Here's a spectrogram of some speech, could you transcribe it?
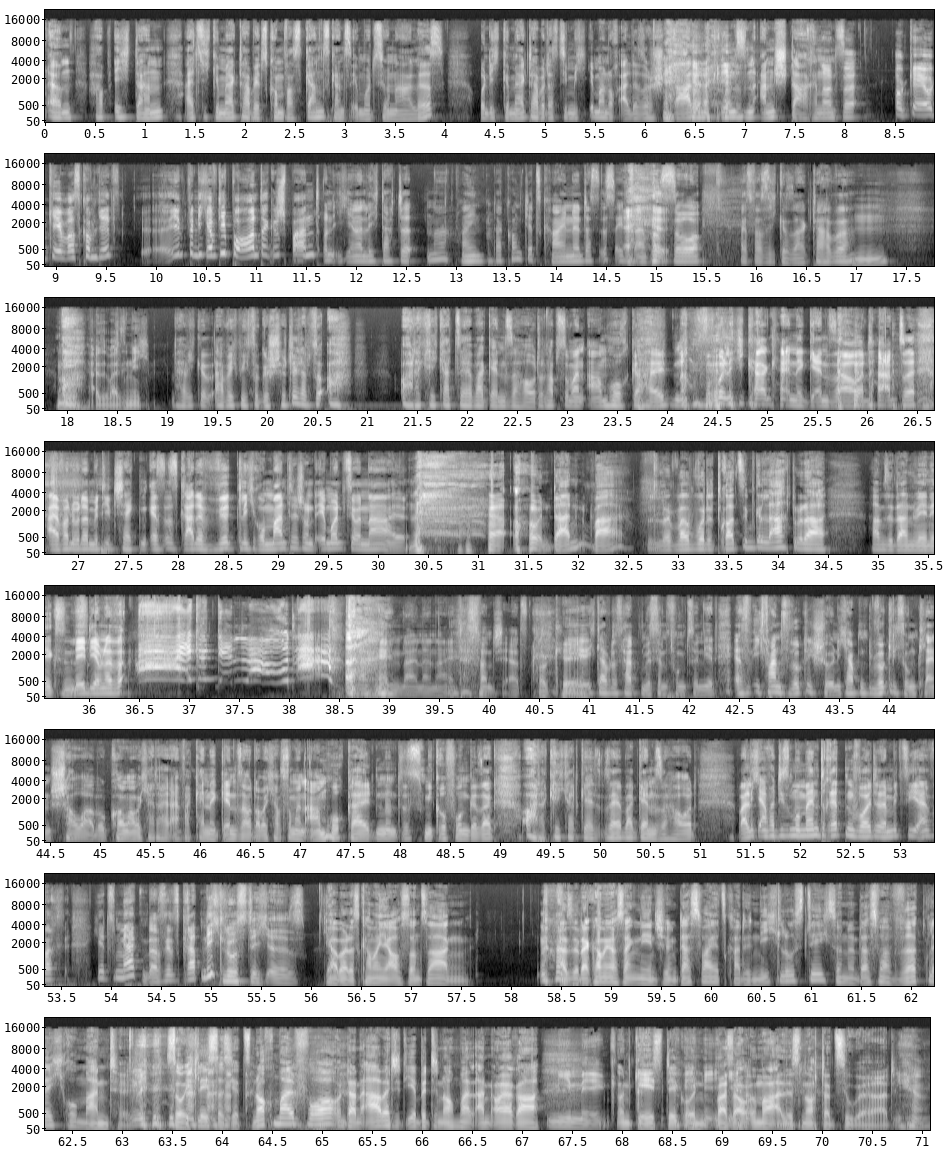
Ähm, habe ich dann, als ich gemerkt habe, jetzt kommt was ganz, ganz Emotionales und ich gemerkt habe, dass die mich immer noch alle so strahlend grinsen anstarren und so, okay, okay, was kommt jetzt? Äh, Jetzt bin ich auf die Pointe gespannt. Und ich innerlich dachte, na, nein, da kommt jetzt keine. Das ist jetzt einfach so. Weißt du, was ich gesagt habe? Hm. Nee, also weiß ich nicht. Da habe ich, hab ich mich so geschüttelt, habe so, ah, oh, da krieg ich gerade selber Gänsehaut und habe so meinen Arm hochgehalten, obwohl ich gar keine Gänsehaut hatte. Einfach nur damit die checken, es ist gerade wirklich romantisch und emotional. Und dann war, wurde trotzdem gelacht oder haben sie dann wenigstens. Nee, die haben dann so, ah, ich krieg Gänsehaut, ah. Nein, nein, nein, nein, das war ein Scherz. Okay. Ich glaube, das hat ein bisschen funktioniert. Es, ich fand es wirklich schön. Ich habe wirklich so einen kleinen Schauer bekommen, aber ich hatte halt einfach keine Gänsehaut. Aber ich habe so meinen Arm hochgehalten und das Mikrofon gesagt, oh, da krieg ich gerade selber Gänsehaut. Weil ich einfach diesen Moment retten wollte, damit sie einfach jetzt merken, dass es jetzt gerade nicht lustig ist. Ja, aber das kann man ja auch sonst sagen. Also da kann man ja auch sagen, nee, Entschuldigung, das war jetzt gerade nicht lustig, sondern das war wirklich romantisch. So, ich lese das jetzt nochmal vor und dann arbeitet ihr bitte nochmal an eurer Mimik. und Gestik und was Ja. auch immer alles noch dazugehört. Ja.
